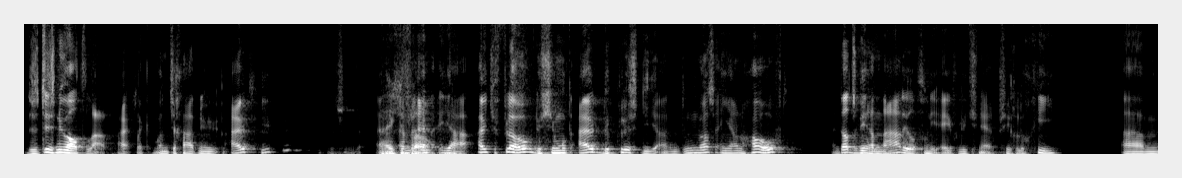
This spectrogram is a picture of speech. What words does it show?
Dus het is nu al te laat eigenlijk. Want je gaat nu uit. Dus, en- Uit je flow. en- ja, uit je flow. Dus je moet uit de klus die je aan het doen was en jouw hoofd. En dat is weer een nadeel van die evolutionaire psychologie. Ehm,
